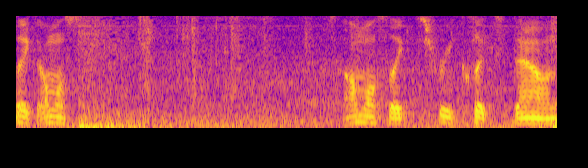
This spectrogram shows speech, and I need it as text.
It's like almost. It's almost like three clicks down.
